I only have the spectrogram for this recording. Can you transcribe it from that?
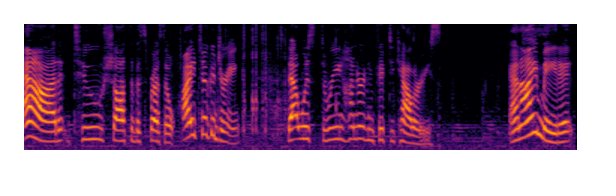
add two shots of espresso. I took a drink that was 350 calories and I made it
